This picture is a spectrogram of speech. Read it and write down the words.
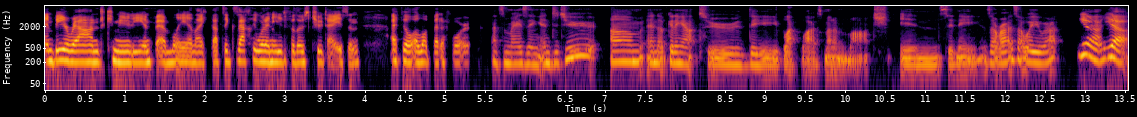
and be around community and family. And like that's exactly what I needed for those two days. And I feel a lot better for it. That's amazing. And did you um, end up getting out to the Black Lives Matter march in Sydney? Is that right? Is that where you were at? Yeah, yeah,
